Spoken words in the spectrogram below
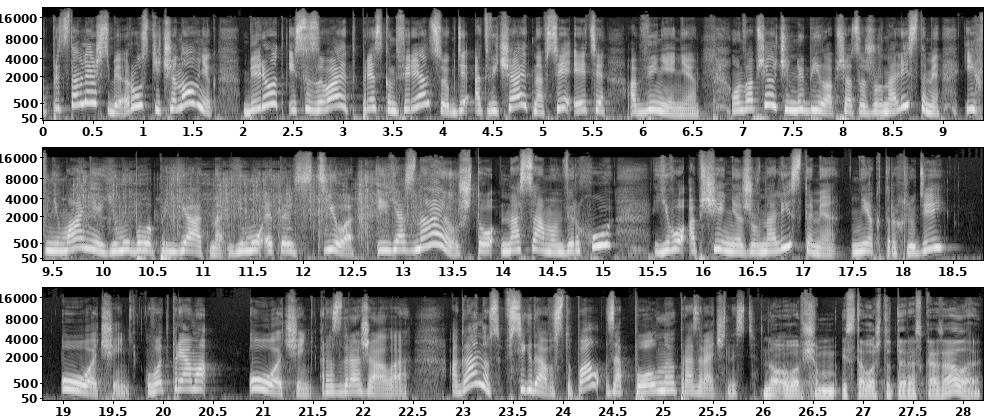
Вот представляешь себе, русский чиновник берет и созывает пресс-конференцию, где отвечает на все эти обвинения. Он вообще очень любил общаться с журналистами, их внимание ему было приятно, ему это льстило. И я знаю, что на самом верху его общение с журналистами некоторых людей очень, вот прямо очень раздражало. Аганус всегда выступал за полную прозрачность. Ну, в общем, из того, что ты рассказала,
